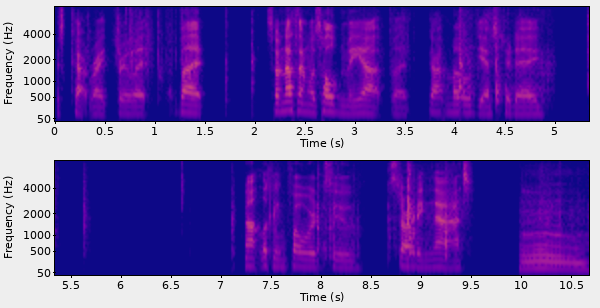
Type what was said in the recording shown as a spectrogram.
just cut right through it but so nothing was holding me up but got mowed yesterday. Not looking forward to starting that. Mm.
